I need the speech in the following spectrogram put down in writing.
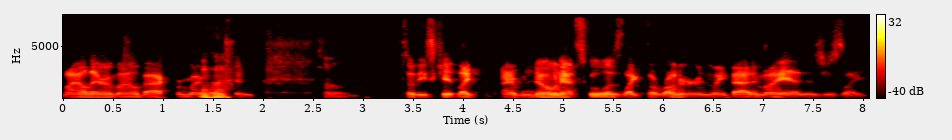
mile there, a mile back from my Mhm. work, and um, so these kids like I'm known at school as like the runner, and like that in my head is just like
